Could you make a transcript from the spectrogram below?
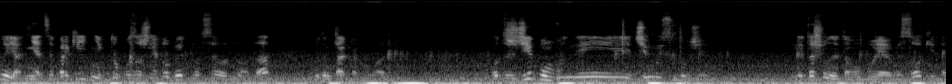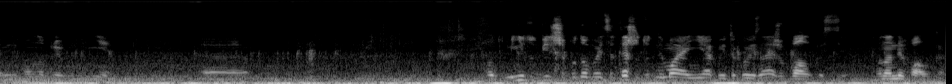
Ну як, ні, це паркетник, то позашляховик, але все одно, да? будемо так рахувати. От з джипом вони чимось схожі. Не те, що вони там обоє високі, там і повноприводні, ні. Е, От мені тут більше подобається те, що тут немає ніякої такої, знаєш, валкості. Вона не валка.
